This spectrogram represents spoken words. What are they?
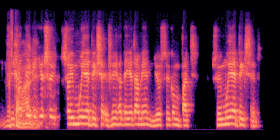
No Fíjate mal, que yo soy, soy muy de pixel. Fíjate, yo también, yo soy con patch. Soy muy de pixels.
